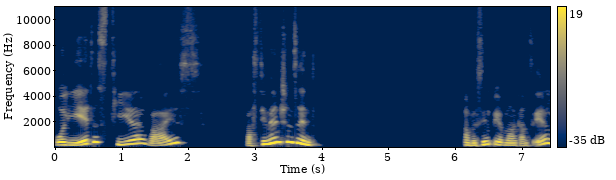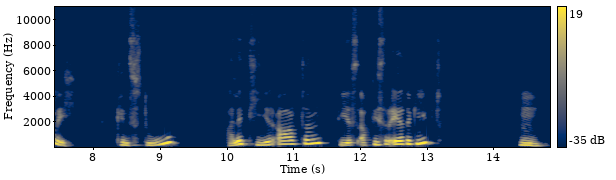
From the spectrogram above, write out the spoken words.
wohl jedes Tier weiß, was die Menschen sind. Aber sind wir mal ganz ehrlich, kennst du alle Tierarten, die es auf dieser Erde gibt? Hm,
